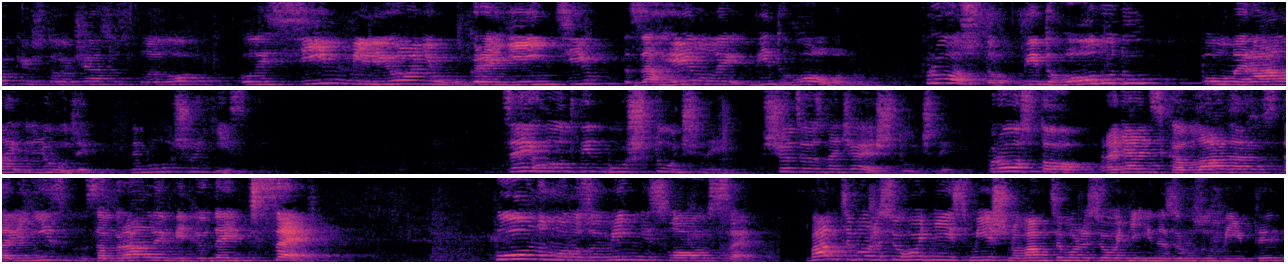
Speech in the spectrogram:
років з того часу сплело, коли 7 мільйонів українців загинули від голоду. Просто від голоду повмирали люди. Не було що їсти. Цей голод він був штучний. Що це означає штучний? Просто радянська влада, сталінізм забрали від людей все. В повному розумінні слова все. Вам це може сьогодні і смішно, вам це може сьогодні і не зрозуміти,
